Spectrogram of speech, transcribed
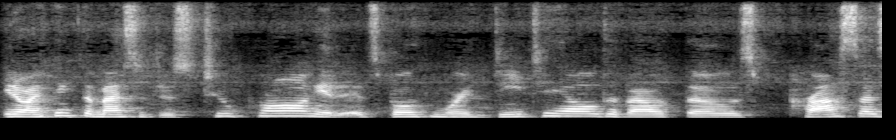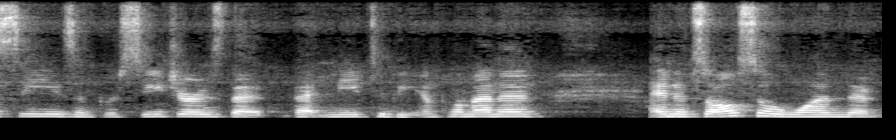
you know, I think the message is two prong. It, it's both more detailed about those processes and procedures that that need to be implemented, and it's also one that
